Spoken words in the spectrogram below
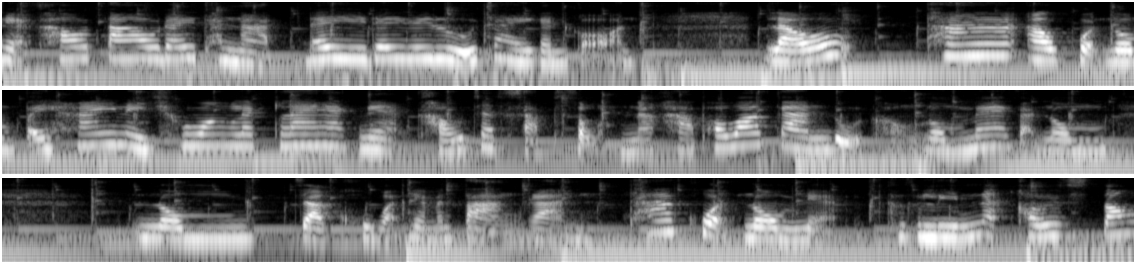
เนี่ยเข้าเต้าได้ถนัดได้ได้ได้รู้ใจกันก่อน แล้วถ้าเอาขวดนมไปให้ในช่วงแรกๆเนี่ยเขาจะสับสนนะคะ เพราะว่าการดูดของนมแม่กับนมนมจากขวดเนี่ยมันต่างกัน ถ้าขวดนมเนี่ย คือลิ้นอะเขาต้อง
